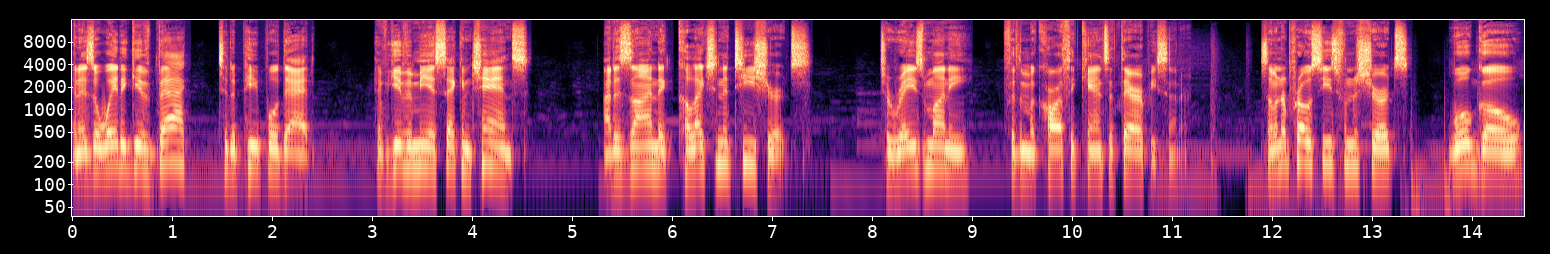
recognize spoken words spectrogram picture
And as a way to give back to the people that have given me a second chance, I designed a collection of t shirts to raise money for the MacArthur Cancer Therapy Center. Some of the proceeds from the shirts will go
